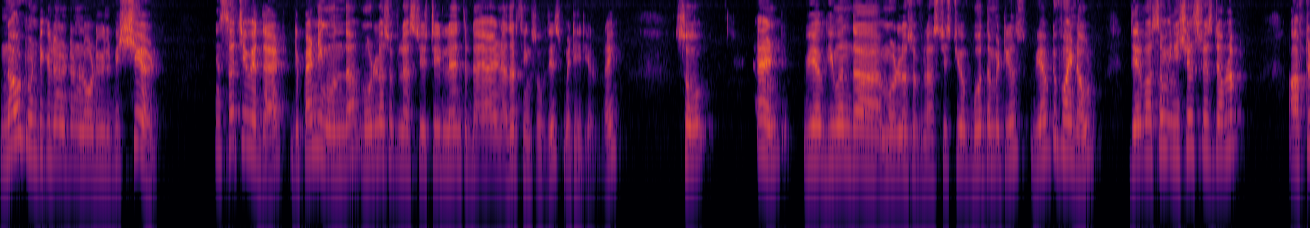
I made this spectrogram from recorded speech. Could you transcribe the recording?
Now 20 kilonewton load will be shared in such a way that depending on the modulus of elasticity, length, dia and other things of this material, right? So and we have given the modulus of elasticity of both the materials. We have to find out there was some initial stress developed. After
